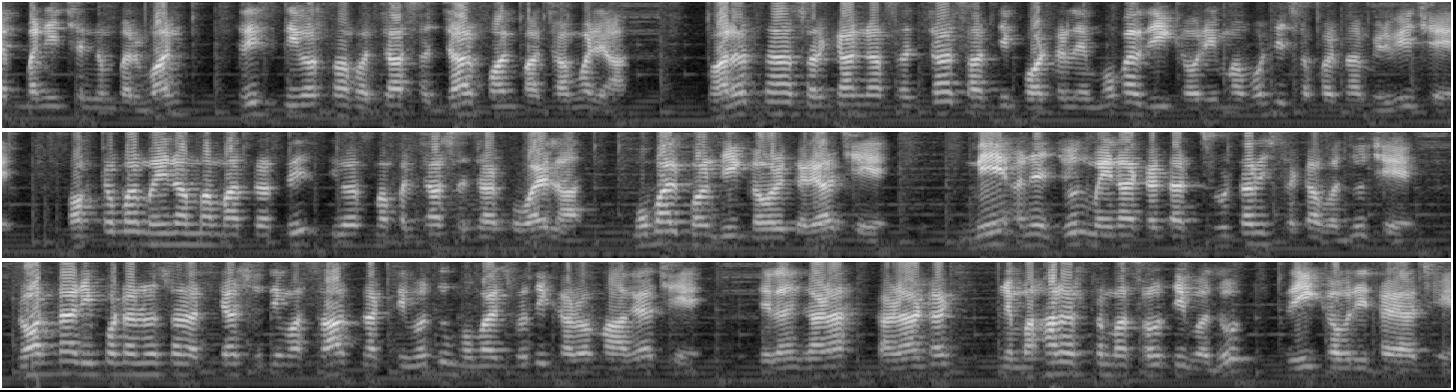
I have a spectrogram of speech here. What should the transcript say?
એપ બની છે નંબર વન, ત્રીસ દિવસમાં પચાસ હજાર ફોન પાછા મળ્યા. ભારતના સરકારના સંચાર સાથી પોર્ટલે મોબાઈલ રિકવરીમાં મોટી સફળતા મેળવી છે. ઓક્ટોબર મહિનામાં માત્ર ત્રીસ દિવસમાં પચાસ હજાર ખોવાયેલા મોબાઈલ ફોન રિકવર કર્યા છે. મે અને જૂન મહિના કરતા સુડતાલીસ ટકા વધુ છે. ડોટના રિપોર્ટ અનુસાર અત્યાર સુધીમાં સાત લાખથી વધુ મોબાઈલ શોધી કાઢવામાં આવ્યા છે. તેલંગાણા, કર્ણાટક અને મહારાષ્ટ્રમાં સૌથી વધુ રિકવરી થયા છે.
